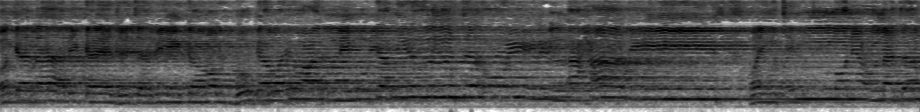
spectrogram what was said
وكذلك يجتبيك ربك ويعلمك من تأويل الأحاديث. ويتم نعمته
